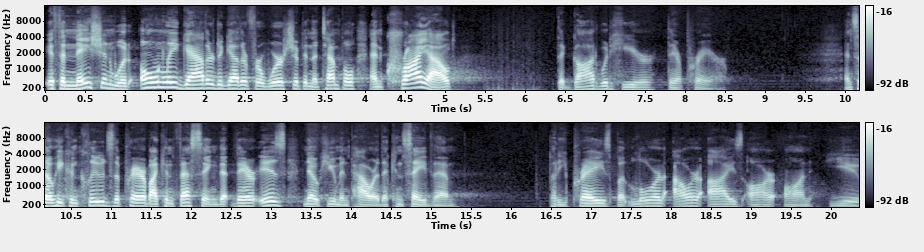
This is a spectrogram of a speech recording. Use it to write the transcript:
if the nation would only gather together for worship in the temple and cry out, that God would hear their prayer. And so he concludes the prayer by confessing that there is no human power that can save them. But he prays, But Lord, our eyes are on you.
